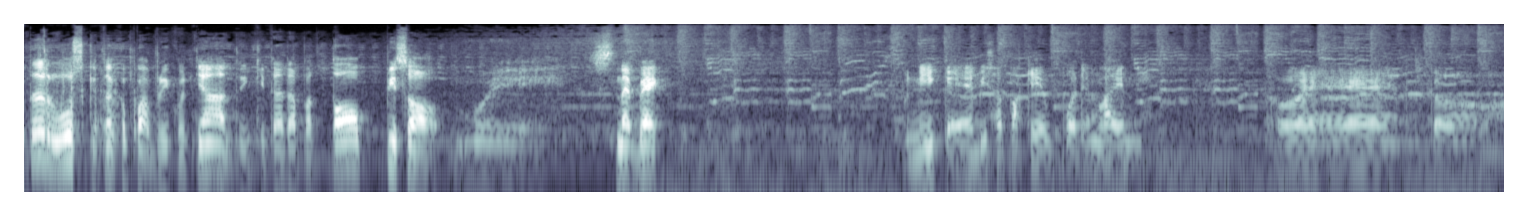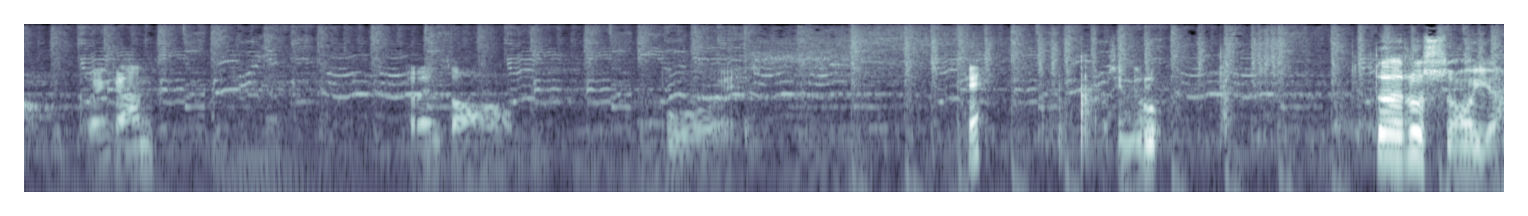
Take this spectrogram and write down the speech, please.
Terus kita ke part berikutnya, kita dapat topi sob. Wih, snapback. Ini kayaknya bisa pakai buat yang lain nih. Keren. Keren kan? Keren sob. Wih. Oke, terusin dulu. Terus, oh iya,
